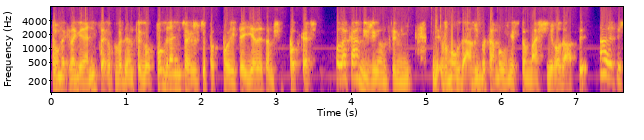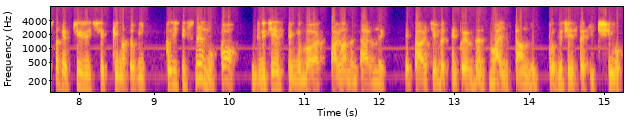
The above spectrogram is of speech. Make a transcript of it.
Tomek na granicach, opowiadającego o pograniczach Rzeczypospolitej. Jadę tam się spotkać z Polakami żyjącymi w Mołdawii, bo tam również są nasi rodacy, ale też trochę przyjrzeć się klimatowi politycznemu po zwycięstwie w wyborach parlamentarnych partii obecnej prezydent Mike Sandu po zwycięstwie takich sił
